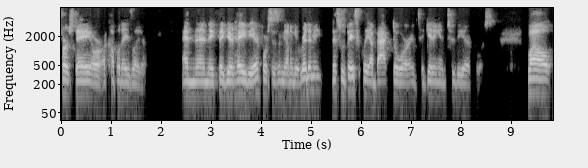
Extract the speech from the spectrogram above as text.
first day or a couple days later. And then they figured hey the air force isn't going to get rid of me. This was basically a back door into getting into the air force. Well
